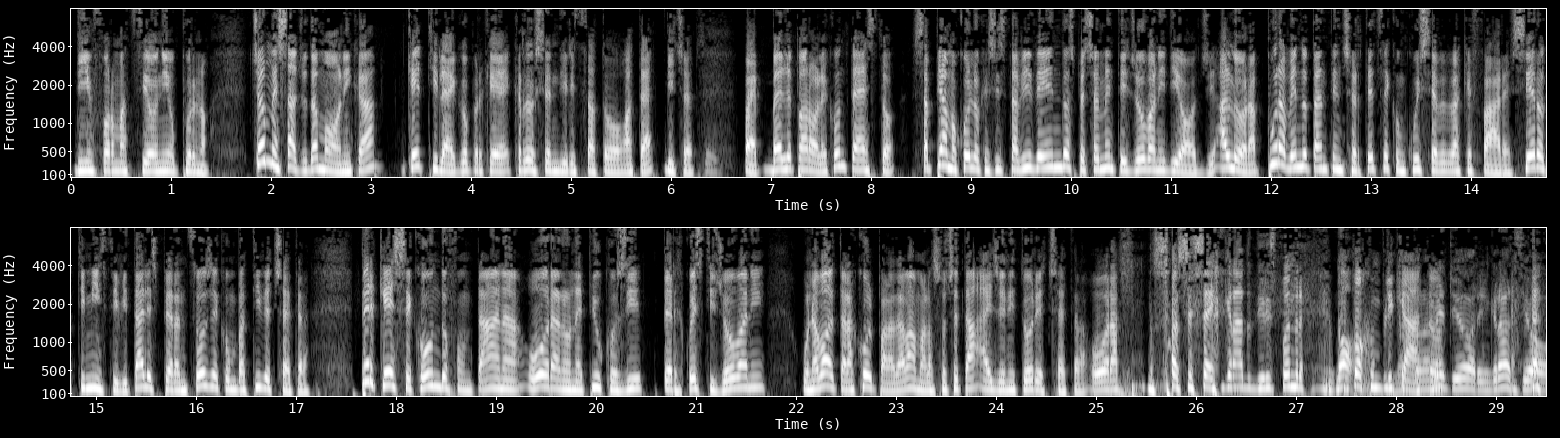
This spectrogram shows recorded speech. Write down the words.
di informazioni oppure no. C'è un messaggio da Monica che ti leggo perché credo sia indirizzato a te. Dice, Sì. Beh, belle parole, contesto. Sappiamo quello che si sta vivendo, specialmente i giovani di oggi. Allora, pur avendo tante incertezze con cui si aveva a che fare, si era ottimisti, vitali, speranzosi combattivi, eccetera. Perché, secondo Fontana, ora non è più così per questi giovani? Una volta la colpa la davamo alla società, ai genitori, eccetera. Ora, non so se sei in grado di rispondere, No, un po' complicato. Naturalmente io ringrazio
